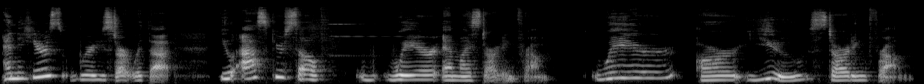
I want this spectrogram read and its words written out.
And here's where you start with that. You ask yourself, where am I starting from? Where are you starting from?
